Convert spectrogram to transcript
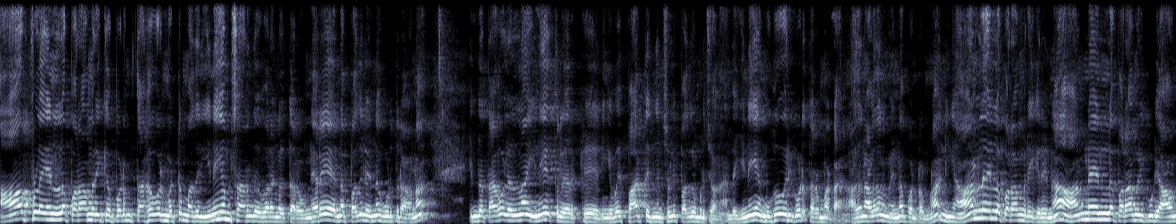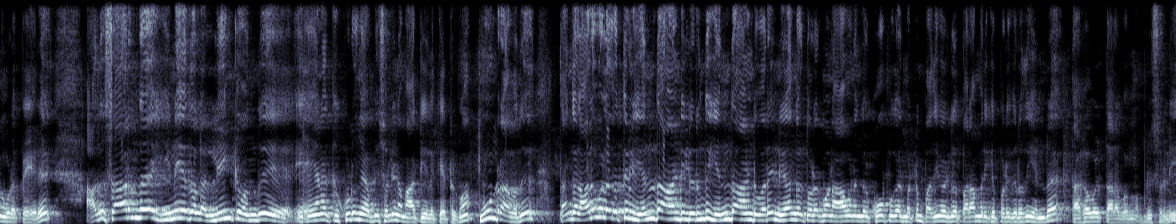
ஆஃப்லைனில் பராமரிக்கப்படும் தகவல் மற்றும் அதன் இணையம் சார்ந்த விவரங்கள் தரவும். நிறைய என்ன பதில் என்ன கொடுத்துறாங்கன்னா இந்த தகவல் எல்லாம் இணையத்தில் இருக்குது நீங்கள் போய் பார்த்துங்கன்னு சொல்லி பதில் முடிச்சாங்க. அந்த இணைய முகவரி கூட தர மாட்டாங்க அதனால தான் நம்ம என்ன பண்ணுறோம்னா நீங்கள் ஆன்லைனில் பராமரிக்கிறீங்கன்னா ஆன்லைனில் பராமரிக்கக்கூடிய ஆவணங்களோட பேர் அது சார்ந்த இணையதள லிங்க் வந்து எனக்கு கொடுங்க அப்படின்னு சொல்லி நம்ம ஆர்டிஐயில் கேட்டிருக்கோம். மூன்றாவது தங்கள் அலுவலகத்தில் எந்த ஆண்டிலிருந்து எந்த ஆண்டு வரை நிலங்கள் தொடர்பான ஆவணங்கள் கோப்புகள் மற்றும் பதிவேடுகள் பராமரிக்கப்படுகிறது என்ற தகவல் தரவும் அப்படின்னு சொல்லி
